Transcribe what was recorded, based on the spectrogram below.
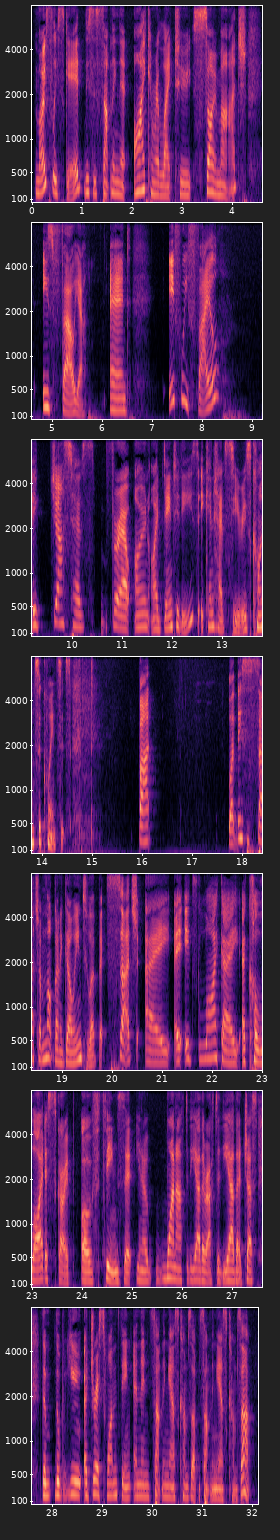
mostly scared. This is something that I can relate to so much is failure. And if we fail, it just has, for our own identities, it can have serious consequences. But like this is such i'm not going to go into it but such a it's like a, a kaleidoscope of things that you know one after the other after the other just the, the you address one thing and then something else comes up and something else comes up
